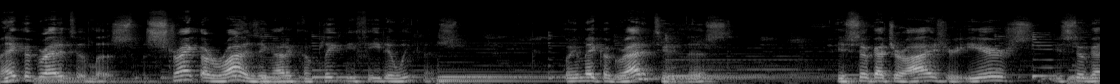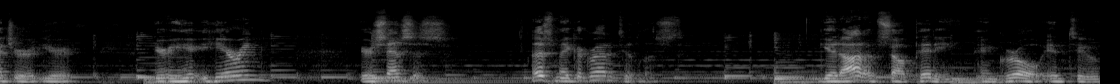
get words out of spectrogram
Make a gratitude list. Strength arising out of complete defeat and weakness. When you make a gratitude list, you still got your eyes, your ears, you still got your your your he- hearing, your senses. Let's make a gratitude list. Get out of self pity and grow into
